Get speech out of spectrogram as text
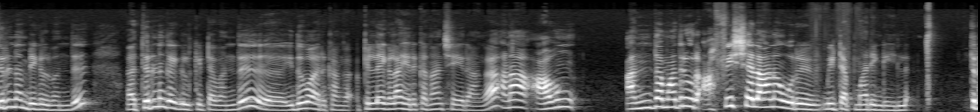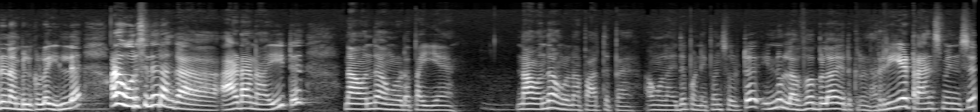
திருநம்பிகள் வந்து திருநங்கைகள் கிட்ட வந்து இதுவாக இருக்காங்க. பிள்ளைகளாக இருக்க தான் செய்கிறாங்க ஆனால் அவங்க அந்த மாதிரி ஒரு அஃபிஷியலான ஒரு மீட்டப் மாதிரி இங்கே இல்லை. திருநம்பிகளுக்குள்ளே இல்லை. ஆனால் ஒரு சிலர் அங்கே ஆட் ஆன் ஆகிட்டு நான் வந்து அவங்களோட பையன் நான் வந்து அவங்கள நான் பார்த்துப்பேன் அவங்கள நான் இது பண்ணிப்பேன்னு சொல்லிட்டு இன்னும் லவ்வபிளாக இருக்கிற நிறைய டிரான்ஸ்மென்ஸு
